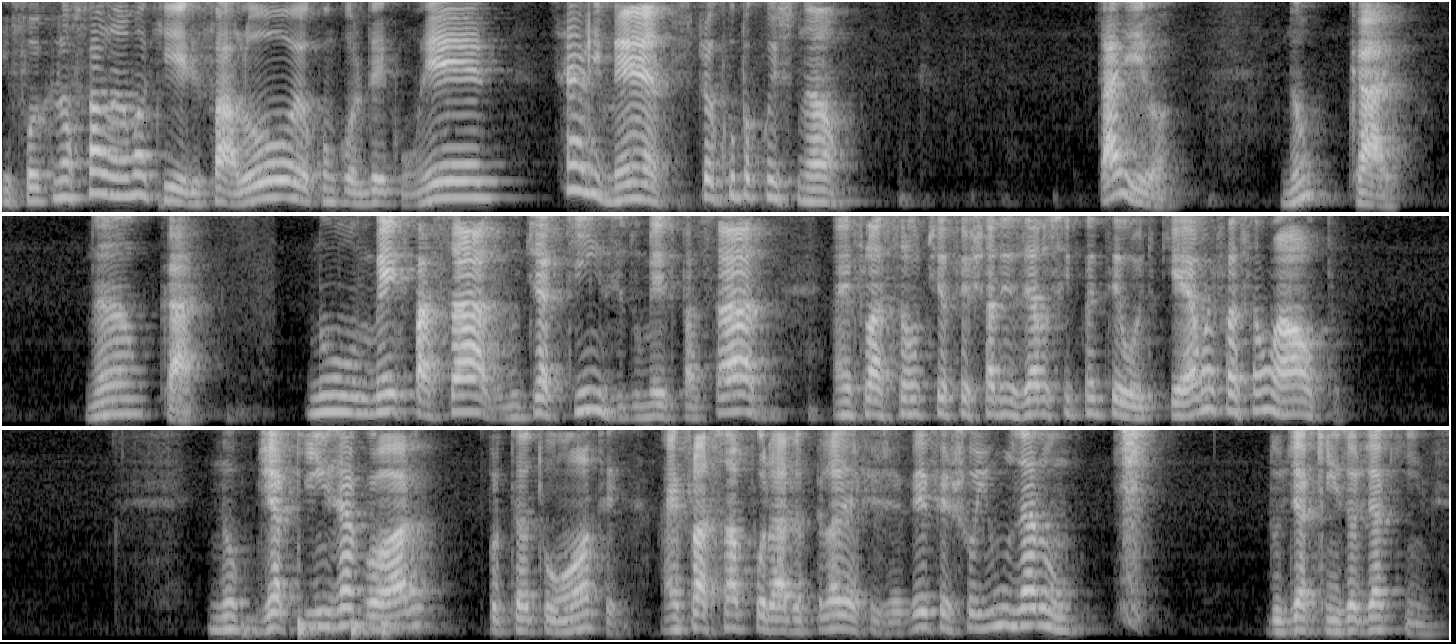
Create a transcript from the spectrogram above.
e foi o que nós falamos aqui. Ele falou, eu concordei com ele. Isso é alimento, se preocupa com isso não. Tá aí, ó. Não cai. Não cai. No mês passado, no dia 15 do mês passado, a inflação tinha fechado em 0,58, que é uma inflação alta. No dia 15 agora, portanto ontem, a inflação apurada pela FGV fechou em 1,01, do dia 15 ao dia 15.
